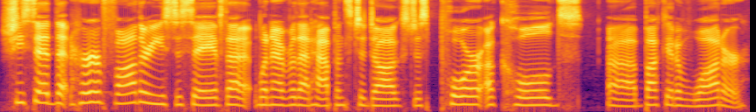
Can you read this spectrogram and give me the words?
she said that her father used to say if that whenever that happens to dogs, just pour a cold uh, bucket of water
